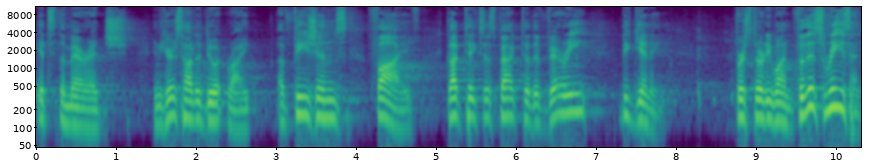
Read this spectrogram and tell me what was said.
it's the marriage. And here's how to do it right. Ephesians 5. God takes us back to the very beginning. Verse 31. For this reason,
